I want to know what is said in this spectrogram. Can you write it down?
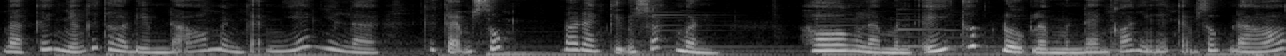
Mà cái những cái thời điểm đó mình cảm giác như là cái cảm xúc nó đang kiểm soát mình hơn là mình ý thức được là mình đang có những cái cảm xúc đó.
